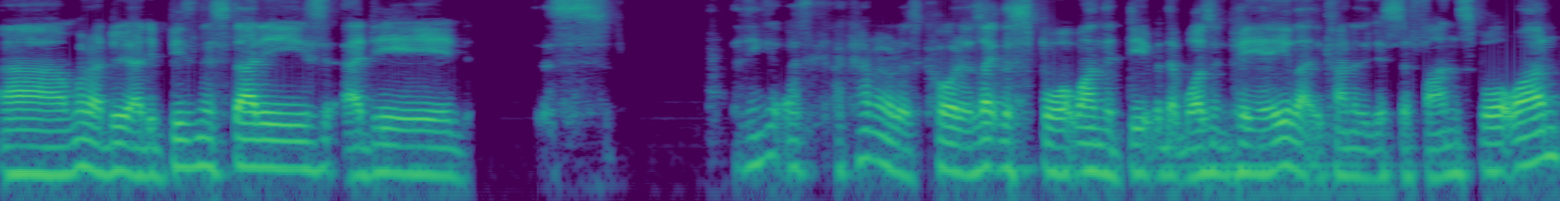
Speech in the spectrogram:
um, what did I do? I did business studies. I did, I think it was, I can't remember what it was called. It was like the sport one that did, that wasn't PE, like kind of just a fun sport one.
